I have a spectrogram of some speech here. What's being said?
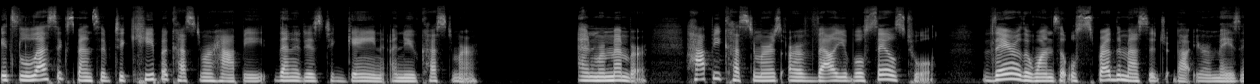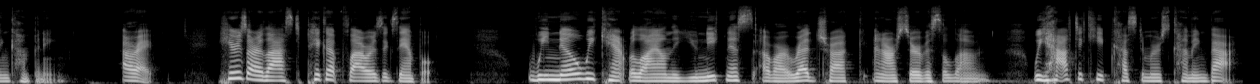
it's less expensive to keep a customer happy than it is to gain a new customer. And remember, happy customers are a valuable sales tool. They're the ones that will spread the message about your amazing company. All right, here's our last pickup flowers example. We know we can't rely on the uniqueness of our red truck and our service alone. We have to keep customers coming back.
